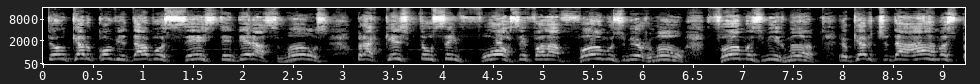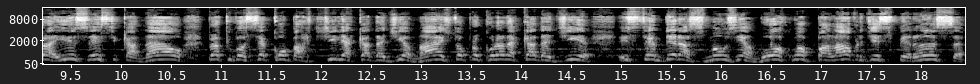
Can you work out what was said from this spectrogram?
Então eu quero convidar você a estender as mãos para aqueles que estão sem força e falar: vamos, meu irmão, vamos, minha irmã. Eu quero te dar armas para isso, esse canal, para que você compartilhe a cada dia mais. Estou procurando a cada dia estender as mãos em amor, com a palavra de esperança,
